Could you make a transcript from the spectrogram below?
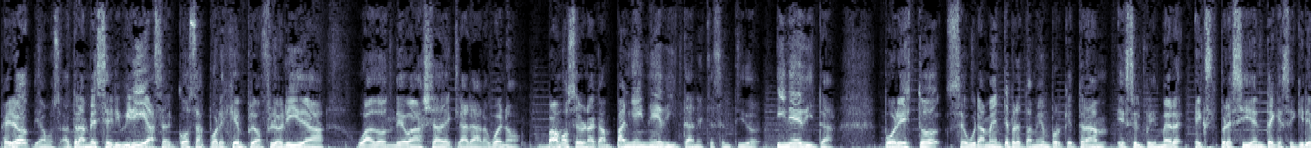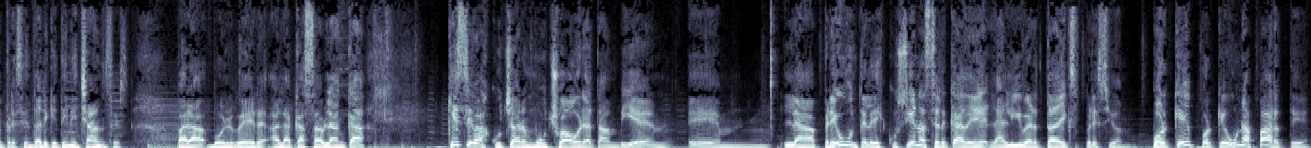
Pero, digamos, a Trump le serviría hacer cosas, por ejemplo, en Florida o a donde vaya a declarar. Bueno, vamos a hacer una campaña inédita en este sentido. Inédita. Por esto, seguramente, pero también porque Trump es el primer expresidente que se quiere presentar y que tiene chances para volver a la Casa Blanca. ¿Qué se va a escuchar mucho ahora también? Eh, la pregunta, la discusión acerca de la libertad de expresión. ¿Por qué? Porque una parte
